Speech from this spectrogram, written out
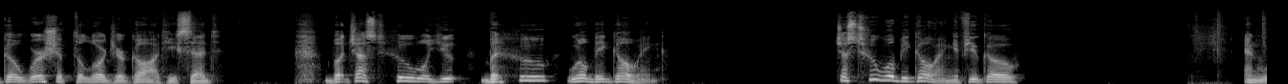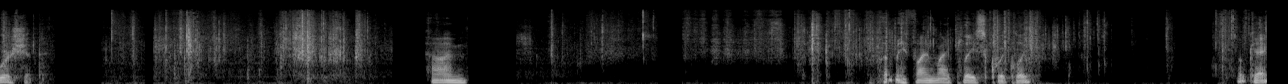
Go worship the Lord your God, he said. But just who will you but who will be going? Just who will be going if you go and worship? Um, let me find my place quickly. Okay.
